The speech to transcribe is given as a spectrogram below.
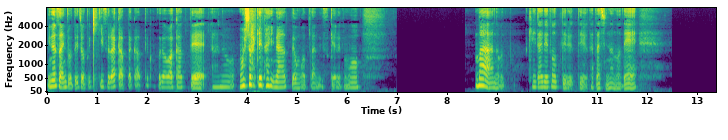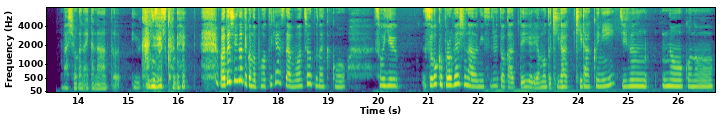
皆さんにとってちょっと聞きづらかったかってことが分かって、あの、申し訳ないなって思ったんですけれども、まあ、あの、携帯で撮ってるっていう形なので、まあ、しょうがないかなという感じですかね。私にとってこのポッドキャストはもうちょっとなんかこう、そういうすごくプロフェッショナルにするとかっていうよりはもっと気が気楽に自分のこの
